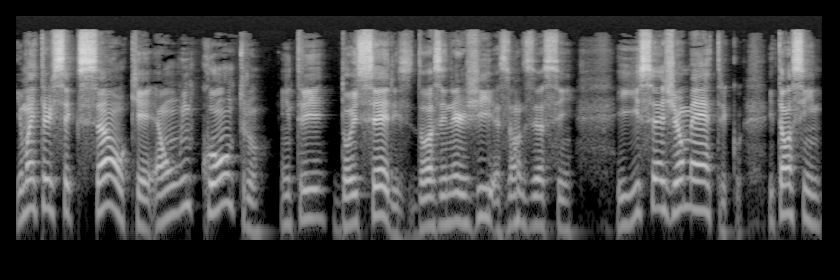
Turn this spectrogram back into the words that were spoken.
E uma intersecção, o quê? É um encontro entre dois seres, duas energias, vamos dizer assim. E isso é geométrico. Então, assim,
